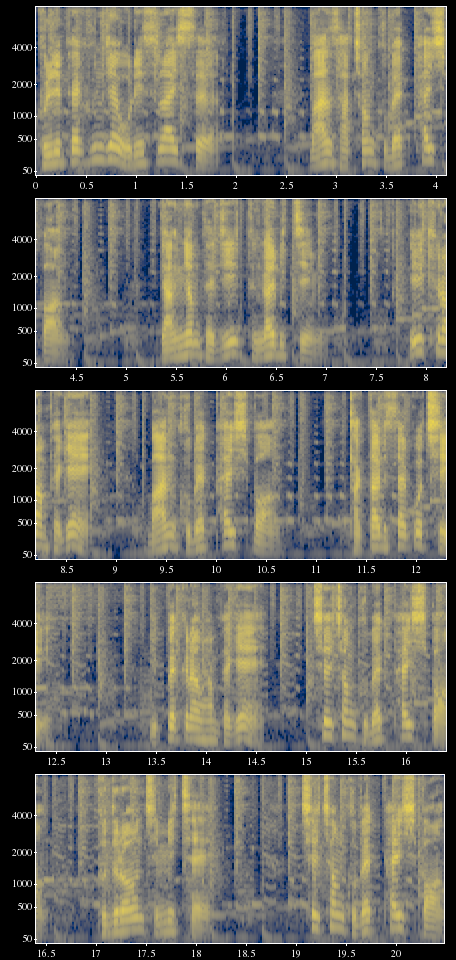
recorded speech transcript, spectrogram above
분리팩 훈제 오리 슬라이스 14,980원, 양념 돼지 등갈비찜 1kg 한 팩에 1,980원, 닭다리살 꼬치 600g 한 팩에 7,980원, 부드러운 진미채 7,980원,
